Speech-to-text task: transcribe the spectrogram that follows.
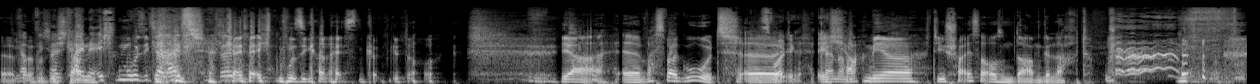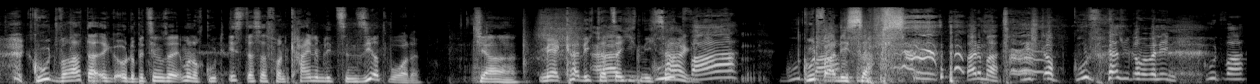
äh, Die haben sich halt veröffentlicht keine haben. echten Musiker leisten können. keine echten Musiker leisten können, genau. Ja, äh, was war gut? Äh, ich habe mir die Scheiße aus dem Darm gelacht. Gut war, da, oder beziehungsweise immer noch gut ist, dass das von keinem lizenziert wurde. Tja, Mehr kann ich tatsächlich Ähm, nicht gut sagen. War, gut, gut war, waren die Subs. Warte mal, nee, stopp. Gut, lass mich mal überlegen. Gut war,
